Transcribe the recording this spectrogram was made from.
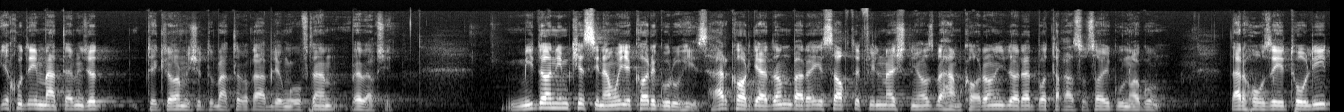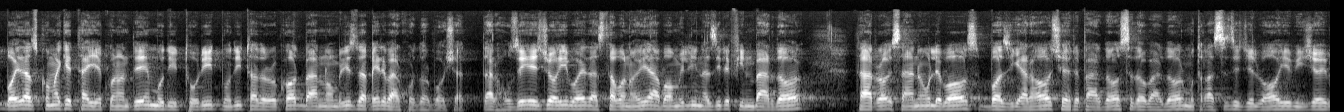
یه خود این مطلب اینجا تکرار میشه تو مطلب قبلی اون گفتم. ببخشید. می‌دانیم که سینما یک کار گروهی است. هر کارگردان برای ساخت فیلمش نیاز به همکارانی دارد با تخصصهای گوناگون. در حوزه تولید باید از کمک تهیه کننده مدیر تولید مدیر تدارکات برنامه‌ریز و غیر برخوردار باشد. در حوزه اجرایی باید از توانایی عواملی نظیر فیلمبردار طراح صحنه و لباس بازیگرها چهره پرداز صدا بردار متخصص جلوه های ویژه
